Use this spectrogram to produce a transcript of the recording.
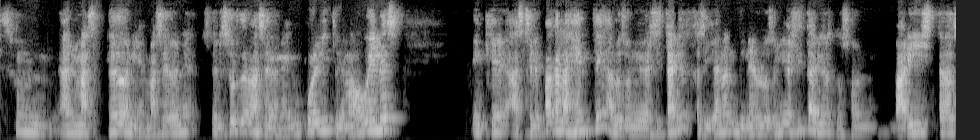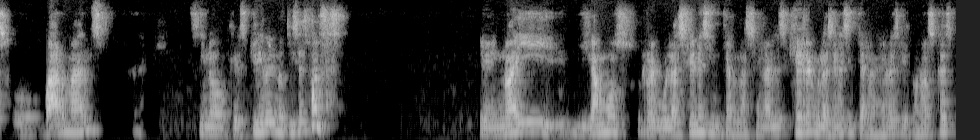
es un, en Macedonia, Macedonia, el sur de Macedonia, hay un pueblito llamado Vélez, en que se le paga a la gente, a los universitarios, así ganan dinero los universitarios, no son baristas o barmans, sino que escriben noticias falsas. Eh, no hay, digamos, regulaciones internacionales, ¿qué regulaciones internacionales que conozcas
